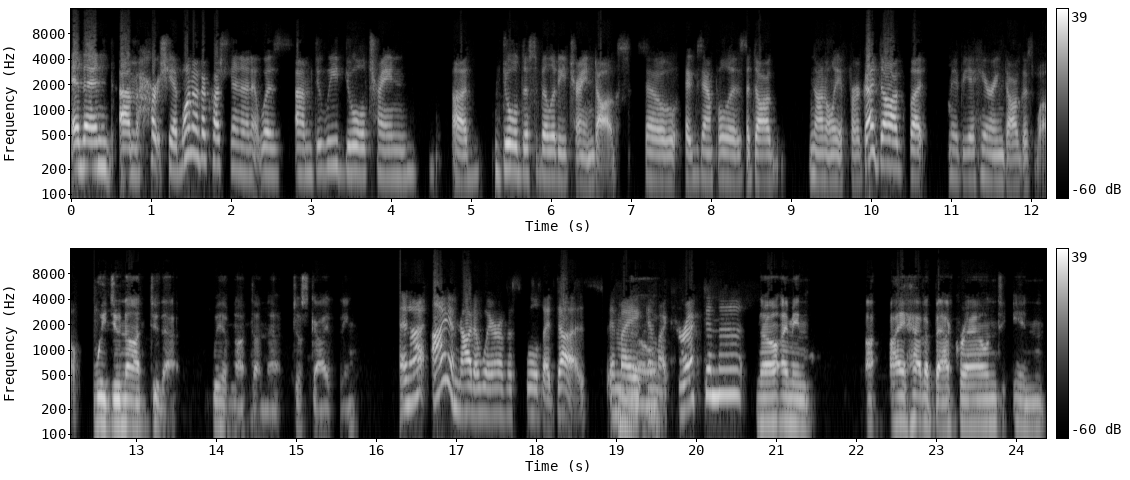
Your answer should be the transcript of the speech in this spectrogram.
and then um, her she had one other question and it was um, do we dual train uh, dual disability train dogs? So, example is a dog not only for a guide dog but maybe a hearing dog as well. We do not do that. We have not done that. Just guiding. And I, I am not aware of a school that does. Am no. I am I correct in that? No, I mean I, I had a background in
